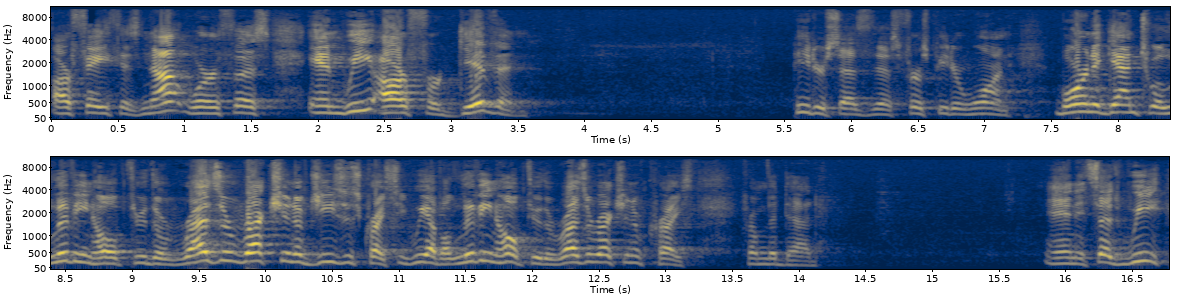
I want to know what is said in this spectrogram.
our faith is not worthless and we are forgiven. Peter says this, 1 Peter 1 born again to a living hope through the resurrection of Jesus Christ. See, we have a living hope through the resurrection of Christ from the dead. And it says, we,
